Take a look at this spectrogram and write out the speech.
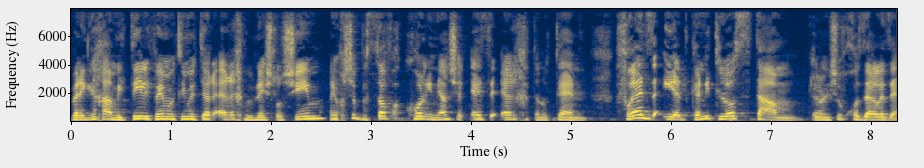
ואני אגיד לך אמיתי, לפעמים נותנים יותר ערך בבני 30. אני חושב שבסוף הכל עניין של איזה ערך אתה נותן. פרנדס היא עדכנית לא סתם, כן. כאילו אני שוב חוזר לזה,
